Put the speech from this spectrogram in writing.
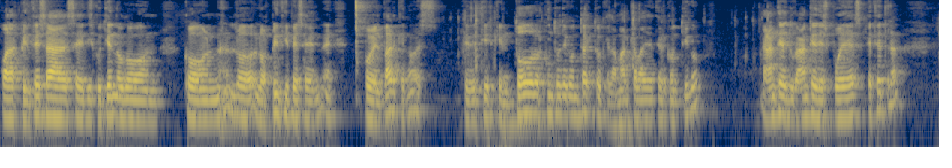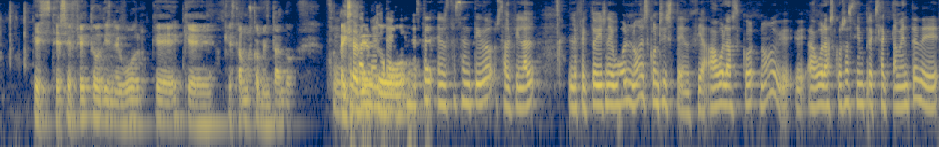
o a las princesas eh, discutiendo con, los príncipes por el parque, ¿no? Es, decir, que en todos los puntos de contacto que la marca vaya a tener contigo, antes, durante, después, etcétera, este, ese efecto Disney World que, que estamos comentando. En, este, en, este, sentido, al final, el efecto Disney World ¿no? es consistencia. Hago las. Eh, eh, cosas siempre exactamente de,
